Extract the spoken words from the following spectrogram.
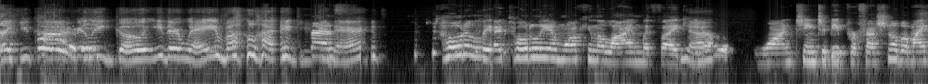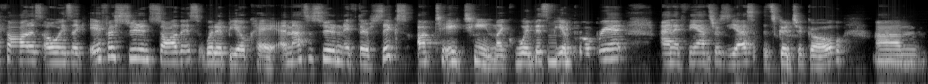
Like, you can't really go either way, but like, you're Yes. there. totally i totally am walking the line with like Yeah. you know wanting to be professional but my thought is always like if a student saw this would it be okay and that's a student if they're six up to 18 like would this be Mhm. appropriate and if the answer is yes it's good to go Mm-hmm. um,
